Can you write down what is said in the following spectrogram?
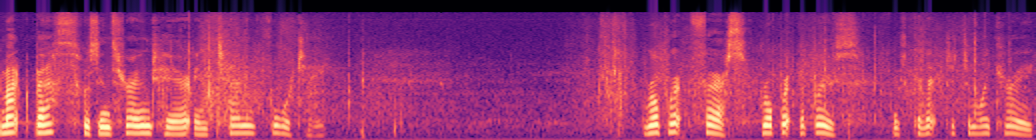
Macbeth was enthroned here in 1040. Robert first, Robert the Bruce, who's connected to my tree.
